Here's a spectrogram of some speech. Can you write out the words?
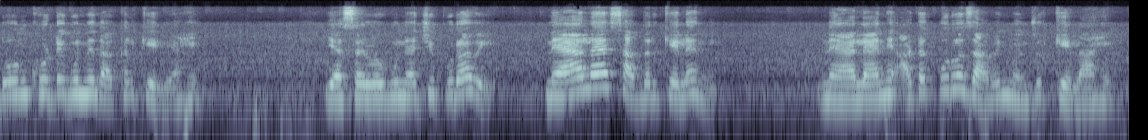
दोन खोटे गुन्हे दाखल केले आहेत. या सर्व गुन्ह्याची पुरावे न्यायालयात सादर केल्याने न्यायालयाने अटकपूर्व जामीन मंजूर केला आहे.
